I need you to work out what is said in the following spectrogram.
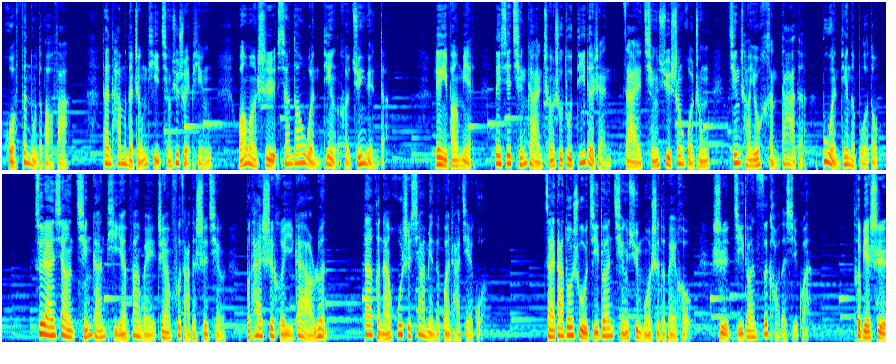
或愤怒的爆发，但他们的整体情绪水平往往是相当稳定和均匀的。另一方面，那些情感成熟度低的人，在情绪生活中经常有很大的不稳定的波动。虽然像情感体验范围这样复杂的事情不太适合一概而论，但很难忽视下面的观察结果：在大多数极端情绪模式的背后，是极端思考的习惯，特别是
